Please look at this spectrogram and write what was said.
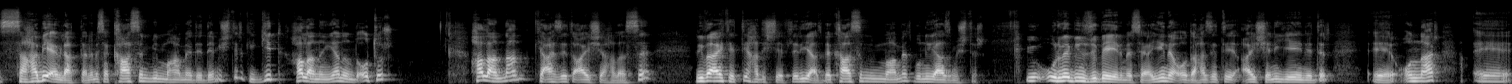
sahabi evlatlarına mesela Kasım bin Muhammed'e demiştir ki git halanın yanında otur. Halandan ki Hazreti Ayşe halası rivayet ettiği hadis-i şerifleri yaz ve Kasım bin Muhammed bunu yazmıştır. Urve bin Zübeyir mesela yine o da Hazreti Ayşe'nin yeğenidir. Ee, onlar e,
